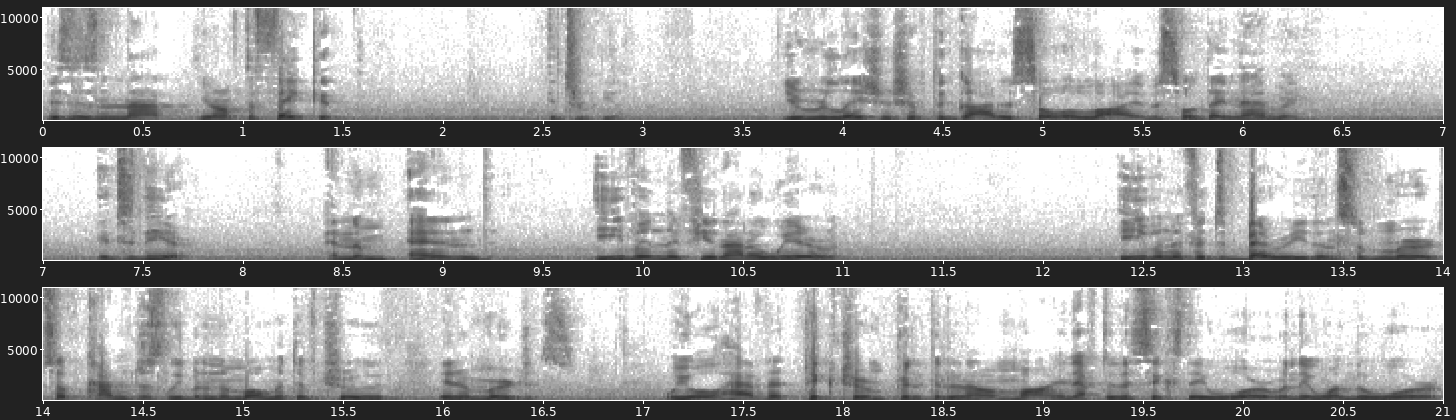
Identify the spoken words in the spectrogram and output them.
This is not, you don't have to fake it. It's real. Your relationship to God is so alive, is so dynamic. It's there. And, the, and even if you're not aware of it, even if it's buried and submerged subconsciously, but in the moment of truth, it emerges. We all have that picture imprinted in our mind after the Six Day War, when they won the war,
